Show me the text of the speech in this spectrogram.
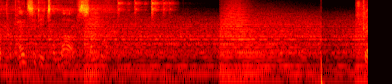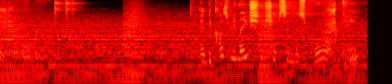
Our propensity to love someone. Straight. And because relationships in this world,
